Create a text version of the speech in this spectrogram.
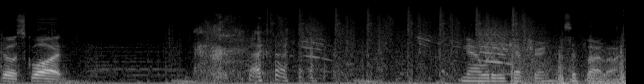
Go squad. Now what are we capturing? A supply line.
